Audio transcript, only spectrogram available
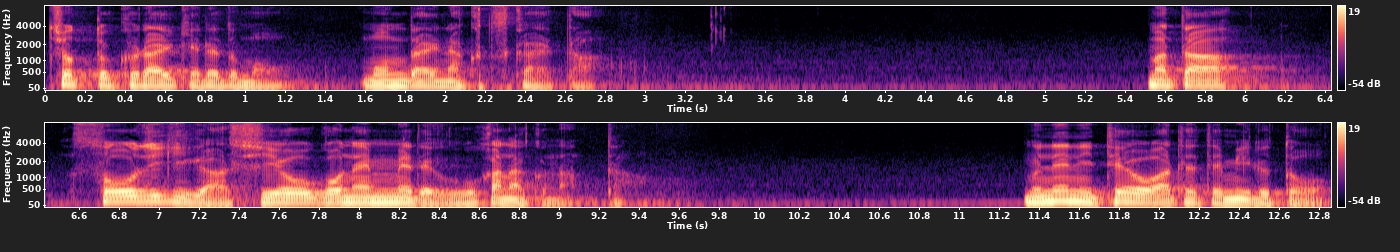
ちょっと暗いけれども問題なく使えた。また掃除機が使用5年目で動かなくなった。胸に手を当ててみると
